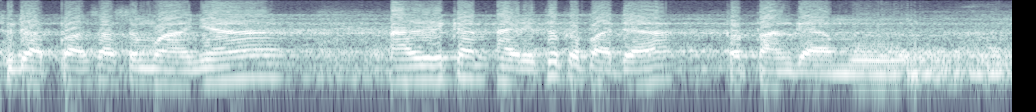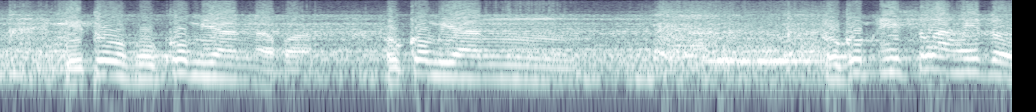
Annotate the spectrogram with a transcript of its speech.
sudah basah semuanya alirkan air itu kepada tetanggamu. Itu hukum yang apa? Hukum yang hukum islah itu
